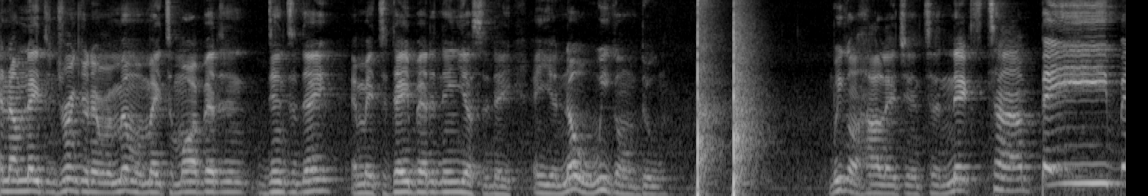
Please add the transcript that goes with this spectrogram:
And I'm Nathan Drinker. And remember, make tomorrow better than, than today, and make today better than yesterday. And you know what we gonna do. We gonna holler at you until next time, baby.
